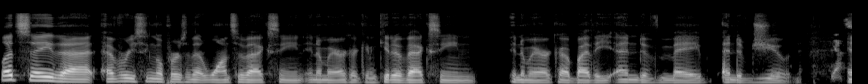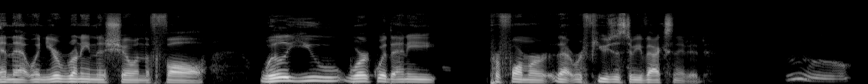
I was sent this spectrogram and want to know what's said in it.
Let's say that every single person that wants a vaccine in America can get a vaccine in America by the end of May, end of June. Yes. And that when you're running this show in the fall, will you work with any performer that refuses to be vaccinated? Ooh.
